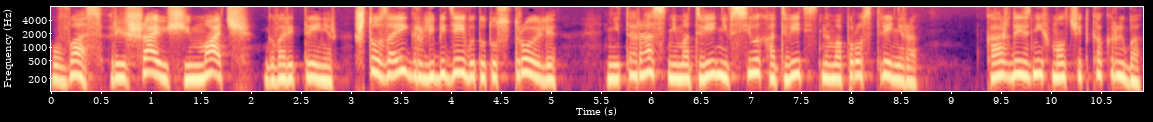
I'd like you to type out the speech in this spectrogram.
«У вас решающий матч», — говорит тренер. «Что за игры лебедей вы тут устроили?» Ни Тарас, ни Матвей не в силах ответить на вопрос тренера. Каждый из них молчит, как рыба.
